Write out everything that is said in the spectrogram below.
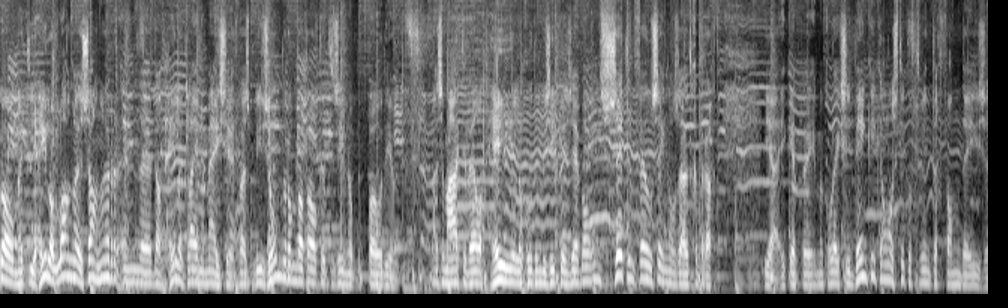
Met die hele lange zanger en eh, dat hele kleine meisje. Het was bijzonder om dat altijd te zien op het podium. Maar ze maakten wel hele goede muziek en ze hebben ontzettend veel singles uitgebracht. Ja, ik heb eh, in mijn collectie denk ik al een stuk of twintig van deze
